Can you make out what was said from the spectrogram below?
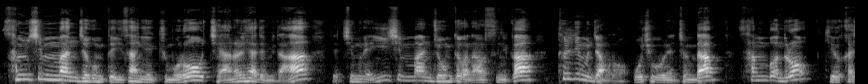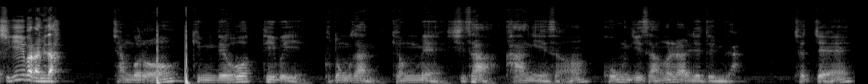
30만 제곱미터 이상의 규모로 제한을 해야 됩니다. 지문에 20만 제곱미터가 나왔으니까 틀린 문장으로 55번의 정답 3번으로 기억하시기 바랍니다. 참고로 김대호 TV 부동산 경매 시사 강의에서 공지사항을 알려드립니다. 첫째,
